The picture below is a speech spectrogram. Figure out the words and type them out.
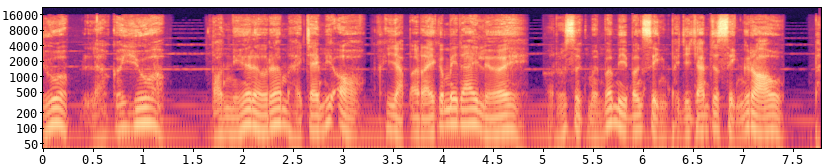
ยวบแล้วก็ยวบ ตอนนี้เราเริ่มหายใจไม่ออก ขยับอะไรก็ไม่ได้เลย รู้สึกเหมือนว่ามีบางสิ่งพยายามจะสิงเรา พ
